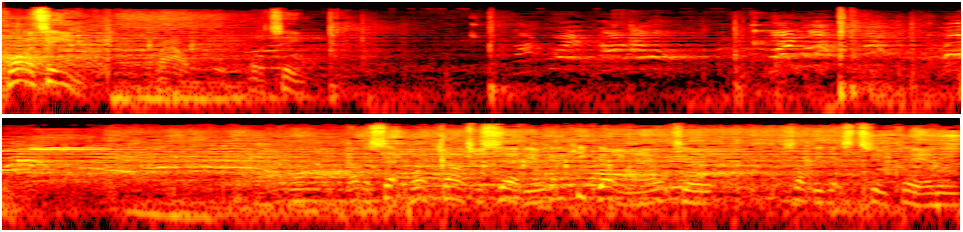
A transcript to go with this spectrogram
Quality. Wow, what a team. Another set point chance for Serbia. We're going to keep going now until somebody gets too clear. The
